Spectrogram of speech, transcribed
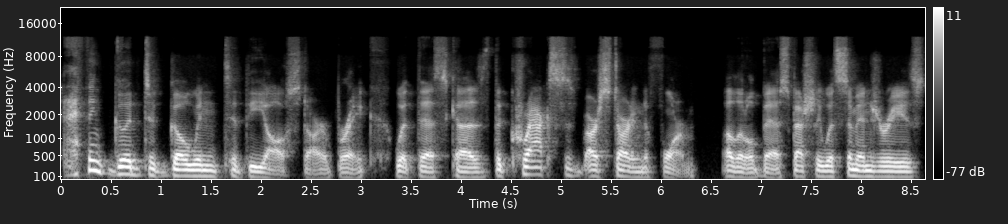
And I think good to go into the All Star break with this because the cracks are starting to form a little bit, especially with some injuries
